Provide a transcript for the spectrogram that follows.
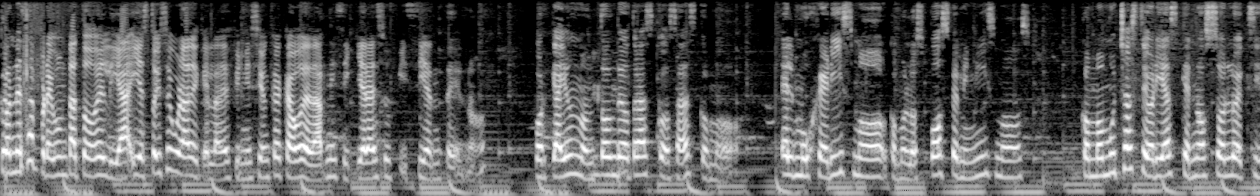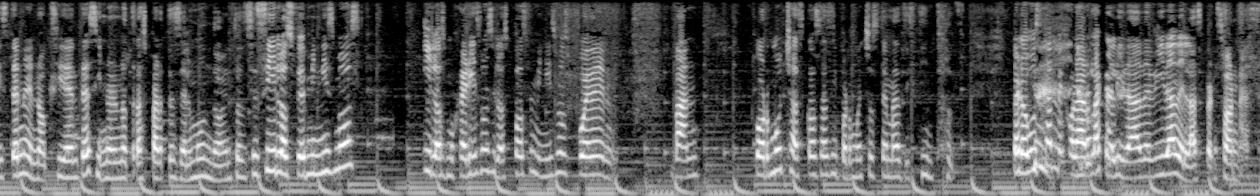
con esa pregunta todo el día y estoy segura de que la definición que acabo de dar ni siquiera es suficiente, ¿no? Porque hay un montón de otras cosas como el mujerismo, como los postfeminismos, como muchas teorías que no solo existen en Occidente, sino en otras partes del mundo. Entonces, sí, los feminismos y los mujerismos y los postfeminismos pueden, van por muchas cosas y por muchos temas distintos, pero buscan mejorar la calidad de vida de las personas,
